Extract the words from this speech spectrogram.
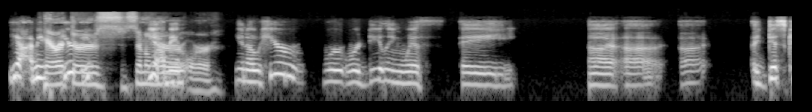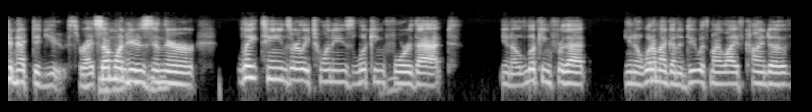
yeah. I mean, here, here characters yeah. I similar mean, or you know, here we're we're dealing with a uh, uh, uh, a disconnected youth, right? Someone Mhm, who's in mhm, their late teens, early 20s, looking mhm. for that, you know, looking for that, you know, what am I going to do with my life kind of.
